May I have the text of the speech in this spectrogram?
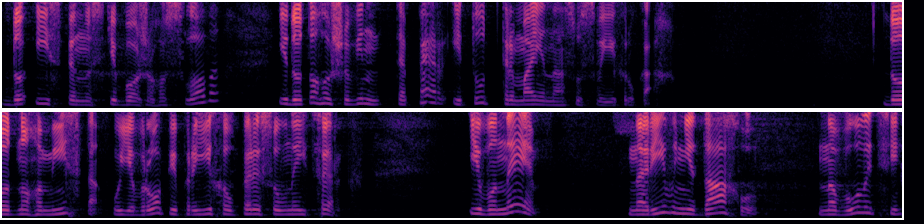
до істинності Божого Слова і до того, що Він тепер і тут тримає нас у своїх руках. до одного міста у Європі приїхав пересувний цирк. І вони на рівні даху на вулиці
